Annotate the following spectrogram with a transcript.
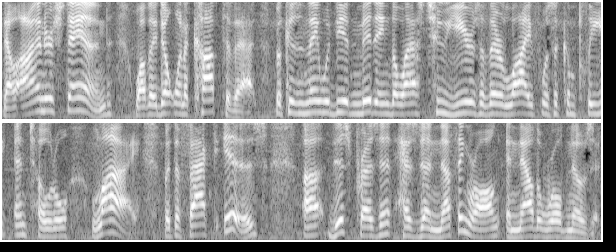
Now, I understand why they don't want to cop to that, because they would be admitting the last two years of their life was a complete and total lie. But the fact is, uh, this president has done nothing wrong, and now the world knows it.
